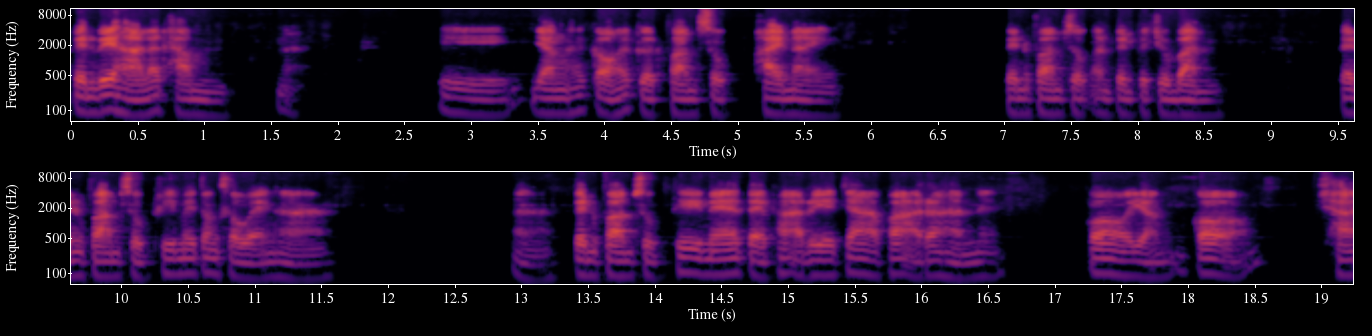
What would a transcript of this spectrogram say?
เป็นเวหารธรรมที่ยังให้ก่อให้เกิดความสุขภายใน เป็นความสุขอันเป็นปัจจุบัน เป็นความสุขที่ไม่ต้องแสวงหา เป็นความสุขที่แม้แต่พระอริยเจ้าพระอรหันต์เนี่ยก็ยังก็ใช้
